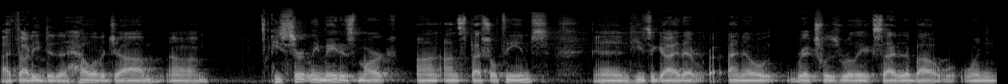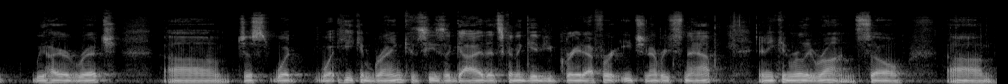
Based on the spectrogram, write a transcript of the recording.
I thought he did a hell of a job. Um, he certainly made his mark on, on special teams. And he's a guy that I know Rich was really excited about when we hired Rich. Um, just what what he can bring because he's a guy that's going to give you great effort each and every snap, and he can really run. So, um,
